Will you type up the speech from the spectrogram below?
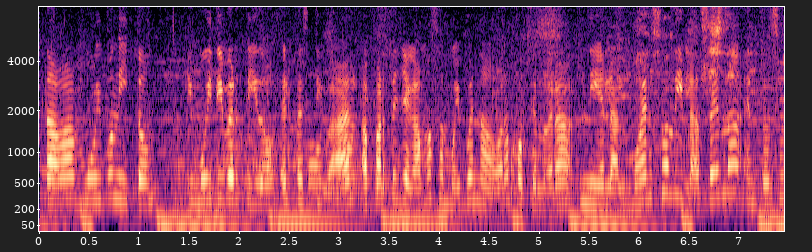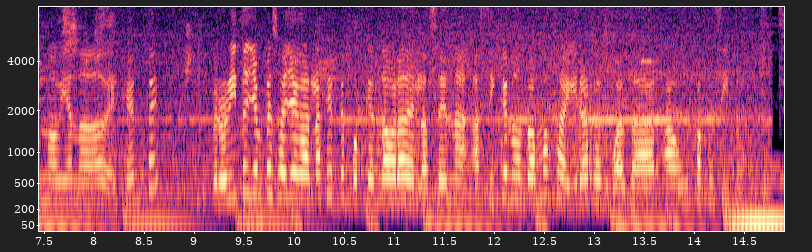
Estaba muy bonito y muy divertido el festival. Aparte llegamos a muy buena hora porque no era ni el almuerzo ni la cena, entonces no había nada de gente. Pero ahorita ya empezó a llegar la gente porque es la hora de la cena, así que nos vamos a ir a resguardar a un cafecito.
